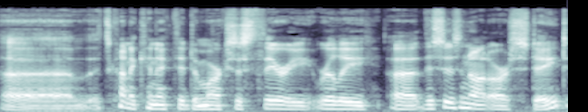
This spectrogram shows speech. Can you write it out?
Uh, it's kind of connected to Marxist theory. Really, uh, this is not our state;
